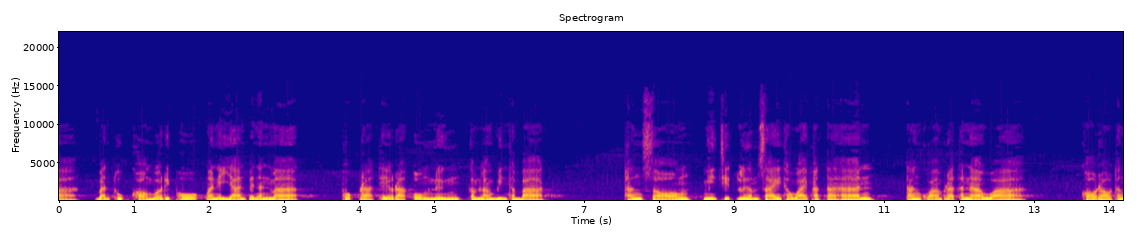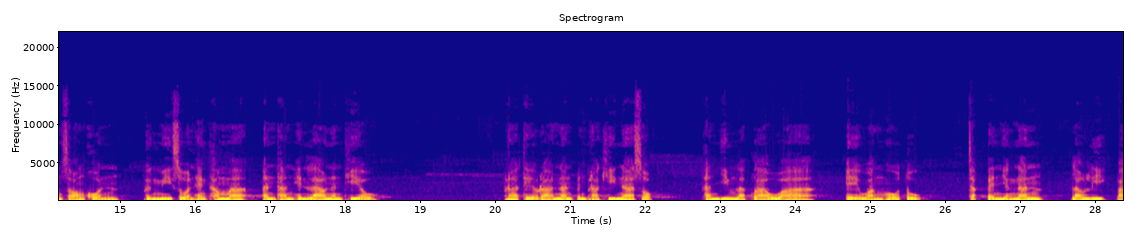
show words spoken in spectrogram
บรรทุกของบริโภคมาในยานเป็นอันมาก พบพระเทระองค์หนึ่งกำลังบินทบาท ทั้งสองมีจิตเลื่อมใสถวายพัตตาหาร ตั้งความปรารถนาว่า ขอเราทั้งสองคนพึงมีส่วนแห่งธรรมะอันท่านเห็นแล้วนั่นเทียว พระเทระนั้นเป็นพระขีณาศพท่านยิ้มและกล่าวว่า เอวังโหตุ จะเป็นอย่างนั้นแล้วหลีกไป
